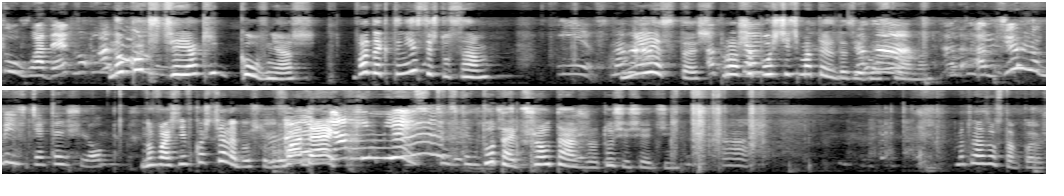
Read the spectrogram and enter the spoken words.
tu, Władek. No patrzcie, jaki gówniarz. Władek, ty nie jesteś tu sam. Nie. Nie jesteś. Proszę puścić Matyldę z jednej strony. A, gdzie robiliście ten ślub? No właśnie, w kościele był ślub. Władek! W jakim miejscu w tym? Tutaj, przy ołtarzu. Tu się siedzi. A. Matyla, zostaw go już.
